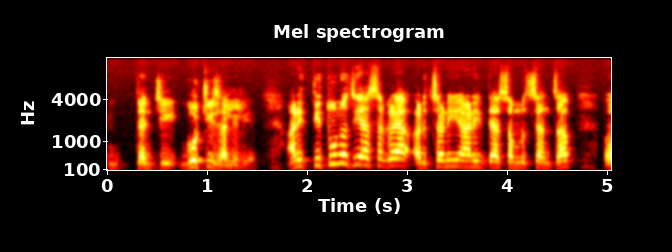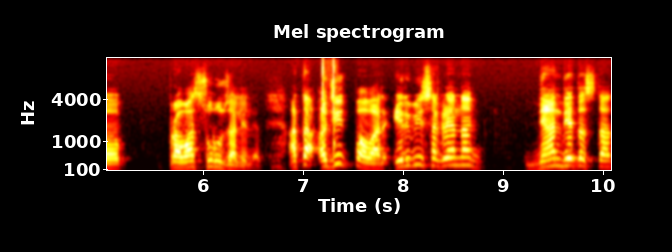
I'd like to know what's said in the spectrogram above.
त्यांची गोची झालेली आहे. आणि तिथूनच या सगळ्या अडचणी आणि त्या समस्यांचा प्रवास सुरू झालेला आहे. आता अजित पवार एरवी सगळ्यांना ज्ञान देत असतात.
